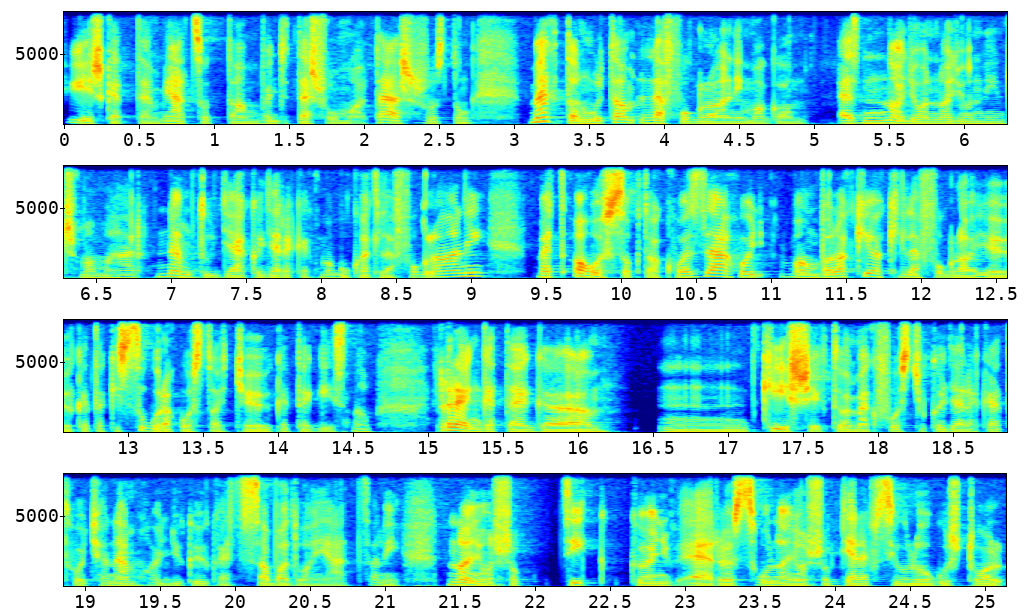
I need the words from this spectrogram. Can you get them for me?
hülyéskedtem, játszottam, vagy a tesómmal társasoztunk. Megtanultam lefoglalni magam. Ez nagyon-nagyon nincs ma már. Nem tudják a gyerekek magukat lefoglalni, mert ahhoz szoktak hozzá, hogy van valaki, aki lefoglalja őket, aki szórakoztatja őket egész nap. Rengeteg készségtől megfosztjuk a gyereket, hogyha nem hagyjuk őket szabadon játszani. Nagyon sok cikk, könyv erről szól, nagyon sok gyerekpszichológustól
